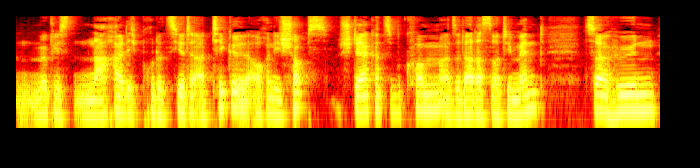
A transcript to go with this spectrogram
möglichst nachhaltig produzierte Artikel auch in die Shops stärker zu bekommen, also da das Sortiment zu erhöhen,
